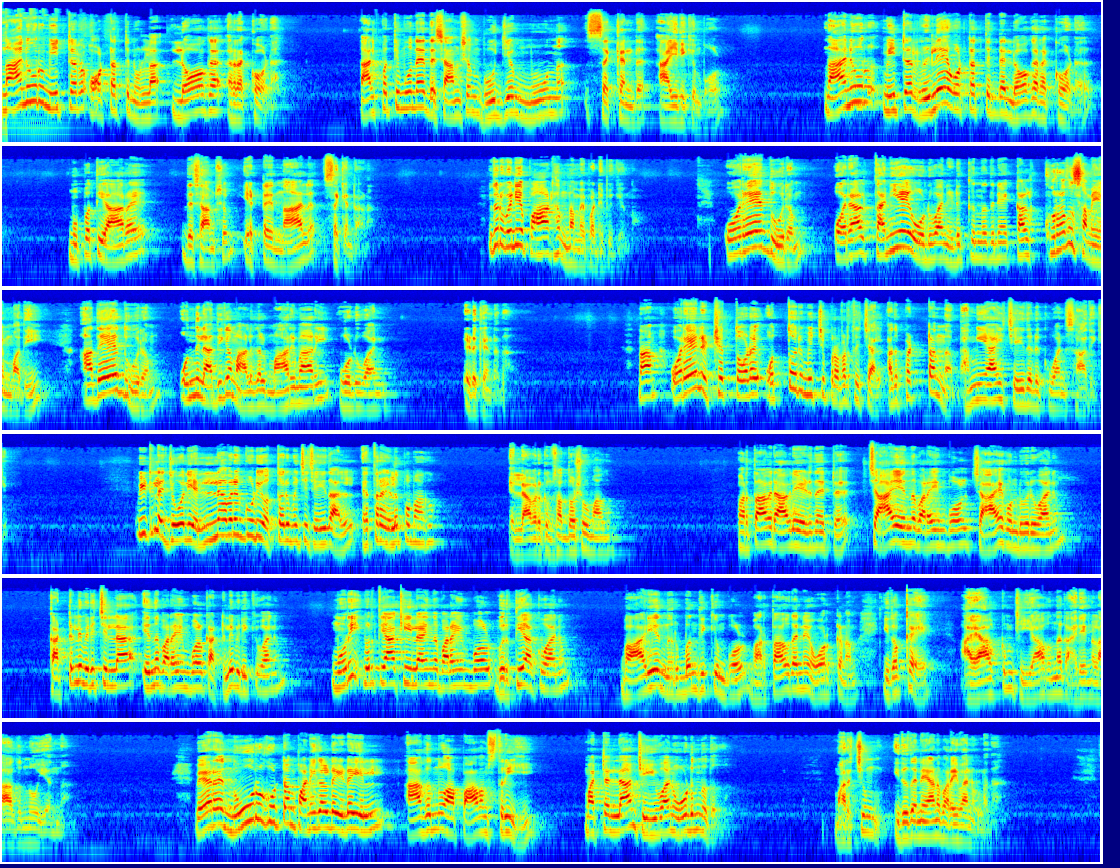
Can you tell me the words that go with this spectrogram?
നാനൂറ് മീറ്റർ ഓട്ടത്തിനുള്ള ലോക റെക്കോർഡ്. നാൽപ്പത്തിമൂന്ന് ദശാംശം പൂജ്യം മൂന്ന് സെക്കൻഡ് ആയിരിക്കുമ്പോൾ നാനൂറ് മീറ്റർ റിലേ ഓട്ടത്തിന്റെ ലോക റെക്കോർഡ് മുപ്പത്തിയാറ് ദശാംശം എട്ട് നാല് സെക്കൻഡാണ്. ഇതൊരു വലിയ പാഠം നമ്മെ പഠിപ്പിക്കുന്നു. ഒരേ ദൂരം ഒരാൾ തനിയെ ഓടുവാൻ എടുക്കുന്നതിനേക്കാൾ കുറവ് സമയം മതി. അതേ ദൂരം ഒന്നിലധികം ആളുകൾ മാറി മാറി ഓടുവാൻ എടുക്കേണ്ടത്. നാം ഒരേ ലക്ഷ്യത്തോടെ ഒത്തൊരുമിച്ച് പ്രവർത്തിച്ചാൽ അത് പെട്ടെന്ന് ഭംഗിയായി ചെയ്തെടുക്കുവാൻ സാധിക്കും. വീട്ടിലെ ജോലി എല്ലാവരും കൂടി ഒത്തൊരുമിച്ച് ചെയ്താൽ എത്ര എളുപ്പമാകും? എല്ലാവർക്കും സന്തോഷവുമാകും. ഭർത്താവ് രാവിലെ എഴുന്നേറ്റ് ചായ എന്ന് പറയുമ്പോൾ ചായ കൊണ്ടുവരുവാനും കട്ടിൽ വിരിച്ചില്ല എന്ന് പറയുമ്പോൾ കട്ടിൽ വിരിക്കുവാനും മുറി വൃത്തിയാക്കിയില്ല എന്ന് പറയുമ്പോൾ വൃത്തിയാക്കുവാനും ഭാര്യയെ നിർബന്ധിക്കുമ്പോൾ ഭർത്താവ് തന്നെ ഓർക്കണം ഇതൊക്കെ അയാൾക്കും ചെയ്യാവുന്ന കാര്യങ്ങളാകുന്നു എന്ന്. വേറെ നൂറുകൂട്ടം പണികളുടെ ഇടയിൽ ആകുന്നു ആ പാവം സ്ത്രീ മറ്റെല്ലാം ചെയ്യുവാൻ ഓടുന്നത്. മറിച്ചും ഇതുതന്നെയാണ് പറയുവാനുള്ളത്.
